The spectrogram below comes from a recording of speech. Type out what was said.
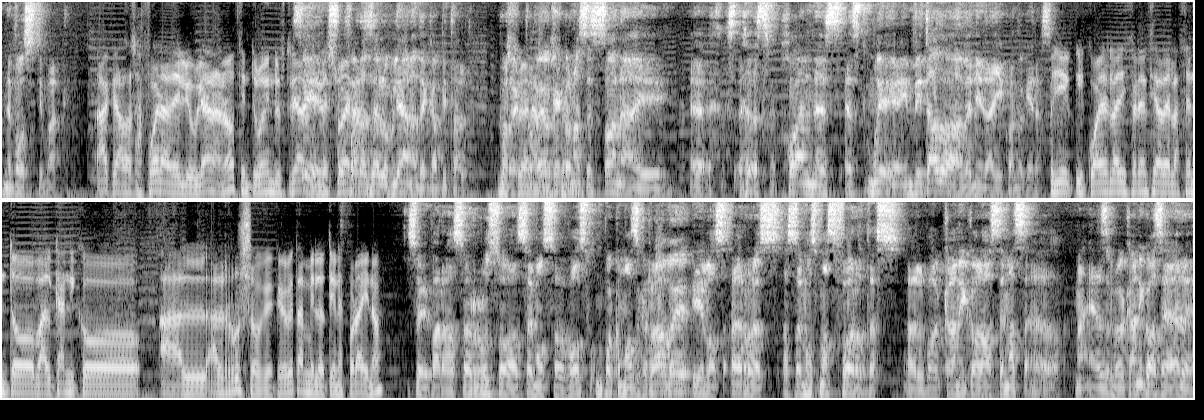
Nevostimak. Ah, que a las afueras de Ljubljana, ¿no? Cinturón industrial. Sí, me suena. afueras de Ljubljana, de capital. Me Correcto, suena, veo que conoces zona y eh, Juan es, es muy invitado a venir allí cuando quieras. Oye, ¿y cuál es la diferencia del acento balcánico al, al ruso? Que creo que también lo tienes por ahí, ¿no? Sí, para ser ruso hacemos la voz un poco más grave y las R's hacemos más fuertes. El balcánico lo hace más... eh, el balcánico hace R,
